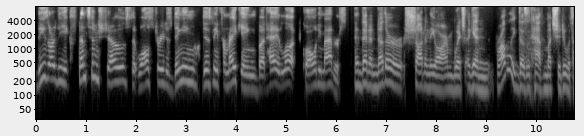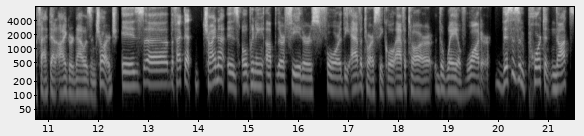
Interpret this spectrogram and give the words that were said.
These are the expensive shows that Wall Street is dinging Disney for making, but hey, look, quality matters. And then another shot in the arm, which again probably doesn't have much to do with the fact that Iger now is in charge, is uh, the fact that China is opening up their theaters for the Avatar sequel, Avatar: The Way of Water. This is important not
